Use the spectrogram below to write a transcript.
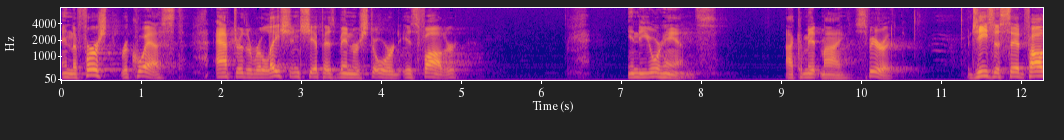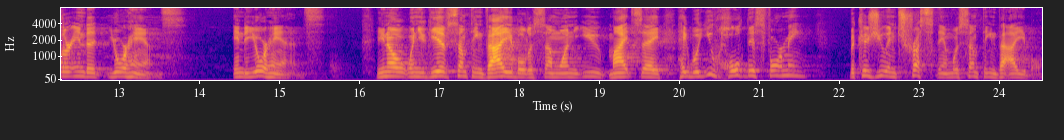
And the first request after the relationship has been restored is, Father, into your hands. I commit my spirit. Jesus said, Father, into your hands, into your hands. You know, when you give something valuable to someone, you might say, Hey, will you hold this for me? Because you entrust them with something valuable.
